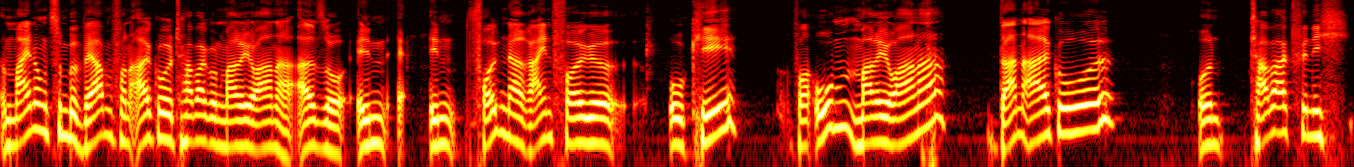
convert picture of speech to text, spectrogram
Meinung zum Bewerben von Alkohol, Tabak und Marihuana. Also in, in folgender Reihenfolge okay. Von oben Marihuana, dann Alkohol und Tabak finde ich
